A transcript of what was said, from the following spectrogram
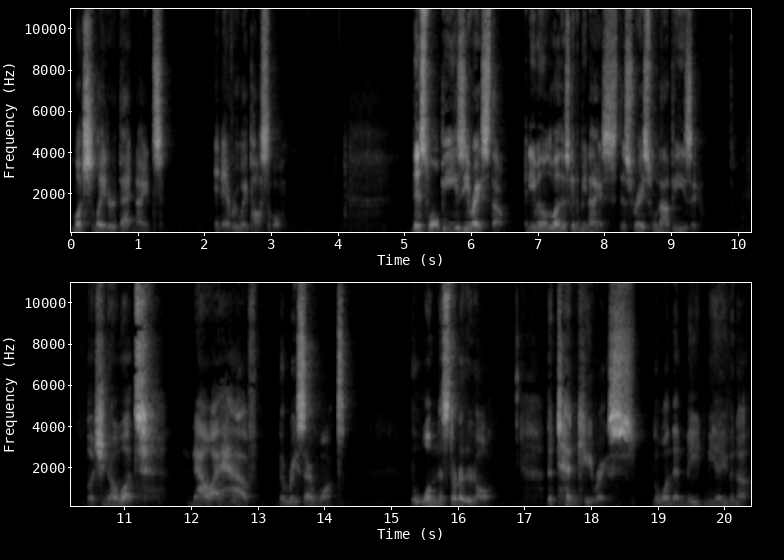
much later that night in every way possible. This won't be easy race though. And even though the weather's going to be nice, this race will not be easy. But you know what? Now I have the race I want. The one that started it all. The 10K race. The one that made me even a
